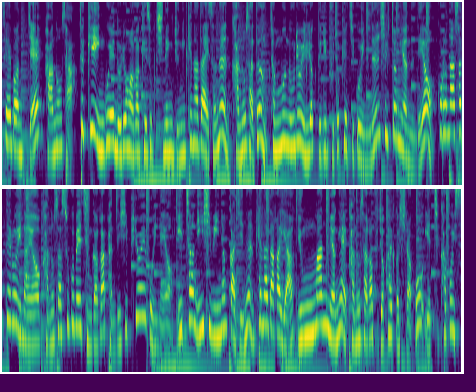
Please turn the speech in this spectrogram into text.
세 번째, 간호사. 특히 인구의 노령화가 계속 진행 중인 캐나다에서는 간호사 등 전문 의료 인력들이 부족해지고 있는 실정이었는데요. 코로나 사태로 인하여 간호사 수급의 증가가 반드시 필요해 보이네요. 2022년까지는 캐나다가 약 6만 명의 간호사가 부족할 것이라고 예측하고 있습니다.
